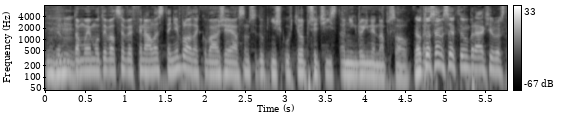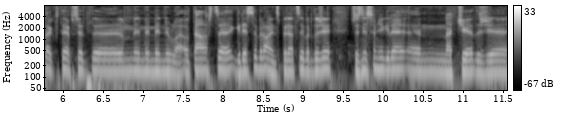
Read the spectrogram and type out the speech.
Mhm. Mm-hmm. Ta moje motivace ve finále stejně byla taková, že já jsem si tu knížku chtěl přečíst a nikdo ji nenapsal. No to jsem se k tomu právě chtěl dostat v té před mi- minulé otázce, kde se bral inspiraci, protože přesně jsem někde eh, načet, že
